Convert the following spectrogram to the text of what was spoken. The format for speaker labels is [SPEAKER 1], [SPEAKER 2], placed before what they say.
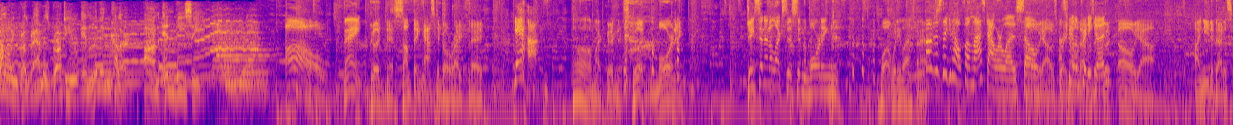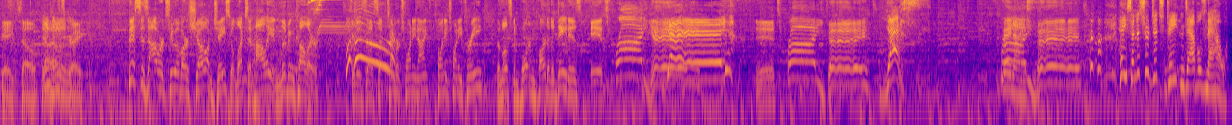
[SPEAKER 1] Following program is brought to you in living color on NBC.
[SPEAKER 2] Oh, thank goodness. Something has to go right today.
[SPEAKER 3] Yeah.
[SPEAKER 2] Oh, my goodness. Good morning. Jason and Alexis in the morning. what? What are you laughing at?
[SPEAKER 3] I was just thinking how fun last hour was. So
[SPEAKER 2] oh, yeah, it was
[SPEAKER 3] I was feeling
[SPEAKER 2] that
[SPEAKER 3] pretty
[SPEAKER 2] was a
[SPEAKER 3] good.
[SPEAKER 2] Oh, yeah. I needed that escape. So, yeah, that was
[SPEAKER 3] Mhm.
[SPEAKER 2] great. This is hour two of our show. I'm Jace with Lex and Holly in Living Color. It is uh, September 29th, 2023. The most important part of the date is it's Friday.
[SPEAKER 3] Yay!
[SPEAKER 2] It's Friday.
[SPEAKER 3] Yes. Very nice.
[SPEAKER 2] Friday.
[SPEAKER 3] Hey, send us your ditch date and dabbles now.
